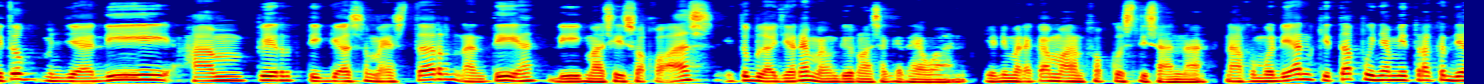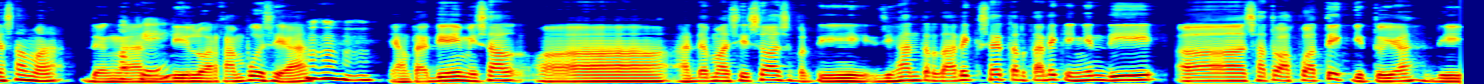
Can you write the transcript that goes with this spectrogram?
itu menjadi hampir tiga semester nanti ya di mahasiswa koas itu belajarnya memang di rumah sakit hewan. Jadi mereka memang fokus di sana. Nah, kemudian kita punya mitra kerjasama dengan Oke. di luar kampus ya. Mm-mm. Yang tadi nih misal eh, ada mahasiswa seperti Zihan tertarik, saya tertarik ingin di eh, satu akuatik gitu ya, di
